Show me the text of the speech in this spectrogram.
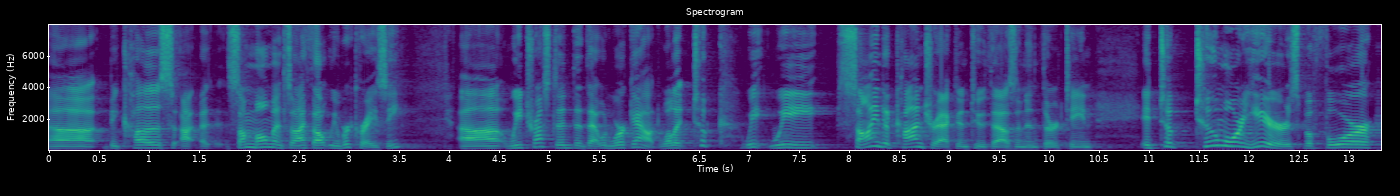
uh, because I, uh, some moments I thought we were crazy. Uh, we trusted that that would work out. Well, it took, we, we signed a contract in 2013. It took two more years before,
